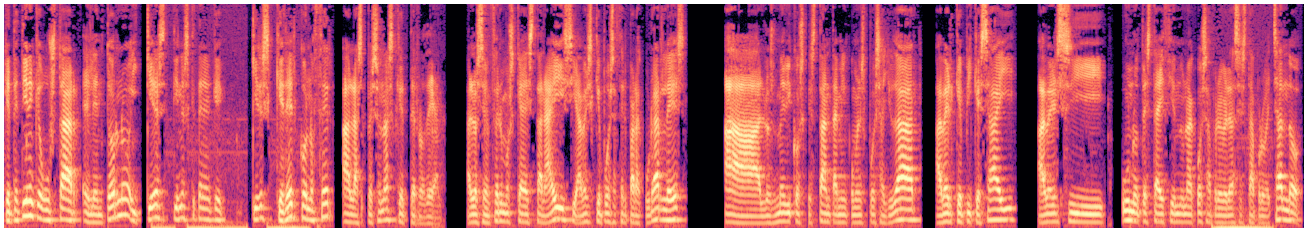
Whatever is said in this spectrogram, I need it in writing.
que te tiene que gustar el entorno y quieres, tienes que tener que, quieres querer conocer a las personas que te rodean, a los enfermos que están ahí, si a ver qué puedes hacer para curarles, a los médicos que están también cómo les puedes ayudar, a ver qué piques hay, a ver si uno te está diciendo una cosa pero de verdad se está aprovechando.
